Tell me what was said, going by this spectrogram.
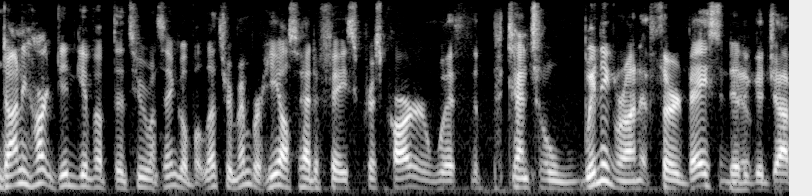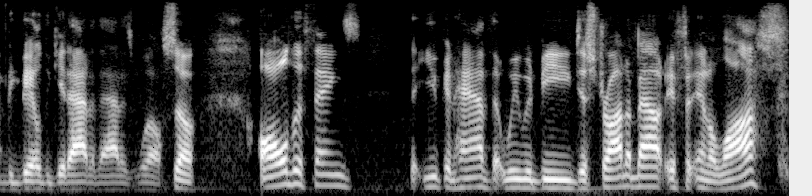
Donnie Hart did give up the two-run single, but let's remember he also had to face Chris Carter with the potential winning run at third base and did a good job to be able to get out of that as well. So, all the things that you can have that we would be distraught about if in a loss,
